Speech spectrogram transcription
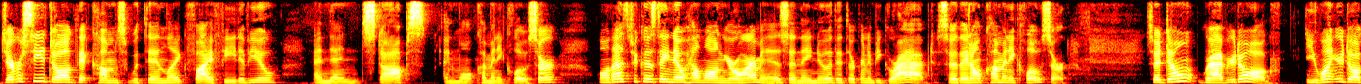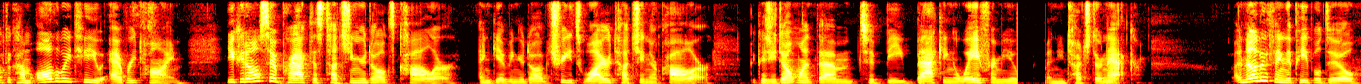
Do you ever see a dog that comes within like five feet of you and then stops and won't come any closer? Well, that's because they know how long your arm is and they know that they're going to be grabbed, so they don't come any closer. So don't grab your dog. You want your dog to come all the way to you every time. You can also practice touching your dog's collar and giving your dog treats while you're touching their collar because you don't want them to be backing away from you and you touch their neck. Another thing that people do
